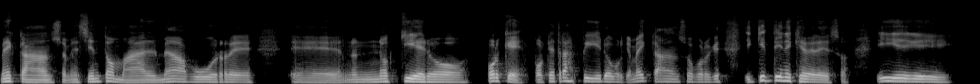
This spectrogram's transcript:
Me canso, me siento mal, me aburre, eh, no, quiero. ¿Por qué? ¿Por qué transpiro? ¿Por qué me canso? ¿Por qué? ¿Y qué tiene que ver eso? Y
